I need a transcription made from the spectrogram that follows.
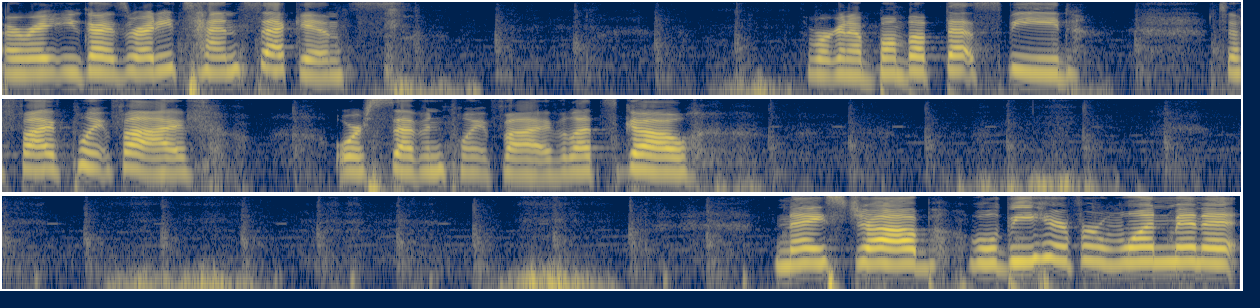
All right, you guys ready? 10 seconds. We're going to bump up that speed to 5.5 or 7.5. Let's go. Nice job. We'll be here for one minute.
